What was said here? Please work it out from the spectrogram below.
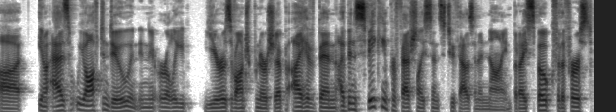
Uh, you know, as we often do in, in the early years of entrepreneurship. I have been I've been speaking professionally since 2009, but I spoke for the first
